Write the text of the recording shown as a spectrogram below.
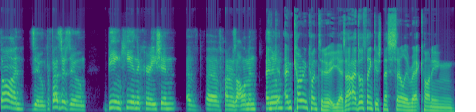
Thawne Zoom, Professor Zoom being key in the creation of of Hunter Zolomon and, and current continuity, yes. I, I don't think it's necessarily retconning.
